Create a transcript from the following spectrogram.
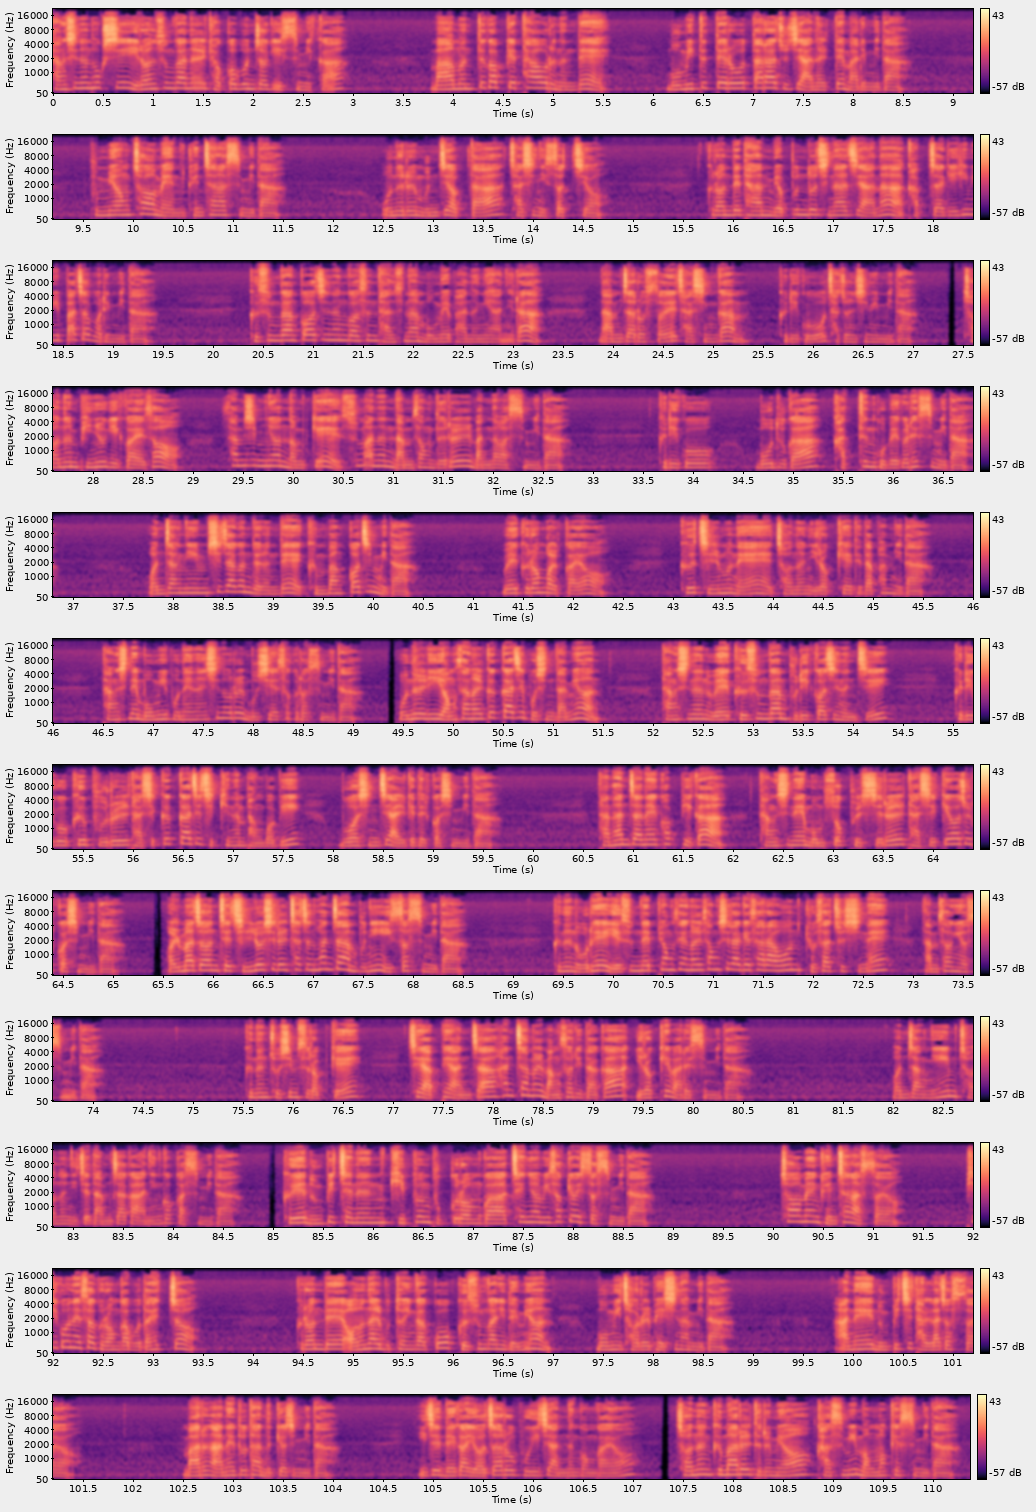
당신은 혹시 이런 순간을 겪어본 적이 있습니까? 마음은 뜨겁게 타오르는데 몸이 뜻대로 따라주지 않을 때 말입니다. 분명 처음엔 괜찮았습니다. 오늘은 문제없다 자신 있었지요. 그런데 단 몇 분도 지나지 않아 갑자기 힘이 빠져버립니다. 그 순간 꺼지는 것은 단순한 몸의 반응이 아니라 남자로서의 자신감 그리고 자존심입니다. 저는 비뇨기과에서 30년 넘게 수많은 남성들을 만나왔습니다. 그리고 모두가 같은 고백을 했습니다. 원장님 시작은 되는데 금방 꺼집니다. 왜 그런 걸까요? 그 질문에 저는 이렇게 대답합니다. 당신의 몸이 보내는 신호를 무시해서 그렇습니다. 오늘 이 영상을 끝까지 보신다면 당신은 왜 그 순간 불이 꺼지는지 그리고 그 불을 다시 끝까지 지키는 방법이 무엇인지 알게 될 것입니다. 단 한 잔의 커피가 당신의 몸속 불씨를 다시 깨워줄 것입니다. 얼마 전 제 진료실을 찾은 환자 한 분이 있었습니다. 그는 올해 64 평생을 성실하게 살아온 교사 출신의 남성이었습니다. 그는 조심스럽게 제 앞에 앉아 한참을 망설이다가 이렇게 말했습니다. 원장님, 저는 이제 남자가 아닌 것 같습니다. 그의 눈빛에는 깊은 부끄러움과 체념이 섞여 있었습니다. 처음엔 괜찮았어요. 피곤해서 그런가 보다 했죠. 그런데 어느 날부터인가 꼭 그 순간이 되면 몸이 저를 배신합니다. 아내의 눈빛이 달라졌어요. 말은 안 해도 다 느껴집니다. 이제 내가 여자로 보이지 않는 건가요? 저는 그 말을 들으며 가슴이 먹먹했습니다.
